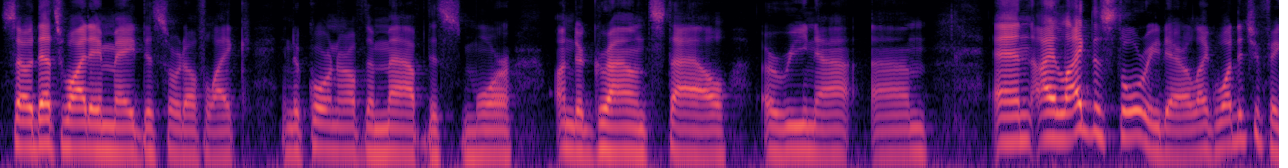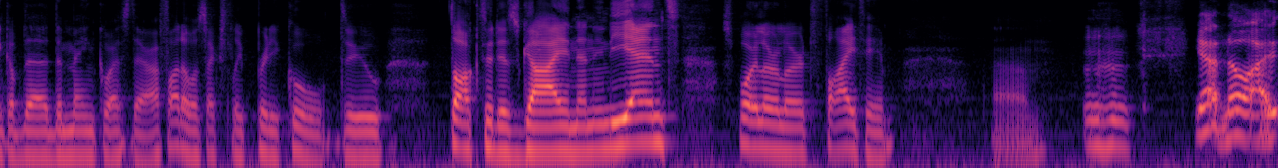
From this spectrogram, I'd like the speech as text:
So that's why they made this sort of like in the corner of the map, this more underground style arena. Um, and I like the story there. Like, what did you think of the the main quest there? I thought it was actually pretty cool to talk to this guy, and then in the end, spoiler alert, fight him. Um, hmm Yeah, no, I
